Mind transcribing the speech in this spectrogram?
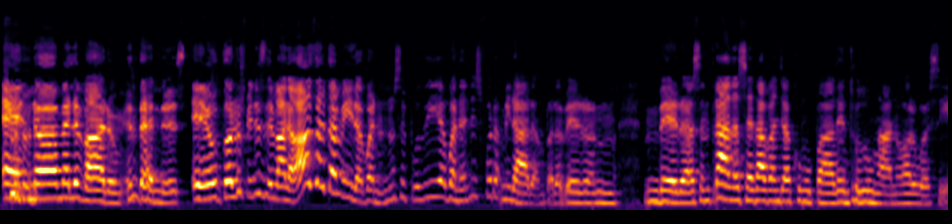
E eh, non me levaron, entendes? E eu todos os fines de semana, ah, Saltamira! Bueno, non se podía... Bueno, eles fora miraran para ver mm, ver as entradas e daban ya como para dentro dun ano algo así.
